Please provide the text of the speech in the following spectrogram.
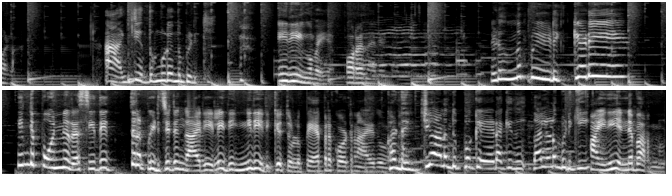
കൊള്ളാം. ആ ഇജ്ജ് ഇതും കൂടി ഒന്ന് പിടിക്ക്. ഇനി ഇങ്ങ് വയ്യ കുറെ നേരം. എടാ ഒന്ന് പിടിക്കടേ. എന്റെ പൊന്ന് റസീത് എത്ര പിടിച്ചിട്ടും കാര്യമില്ല. ഇത് ഇങ്ങനെ ഇരിക്കത്തുള്ളൂ പേപ്പർ കോട്ടൺ ആയതുകൊണ്ട്. കണ്ട ഇജ്ജാണിത് ഇപ്പൊ കേടാക്കിയത് നല്ലോണം പിടിക്ക്. ആ ഇനി എന്നെ പറഞ്ഞു.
